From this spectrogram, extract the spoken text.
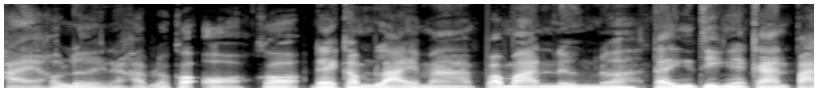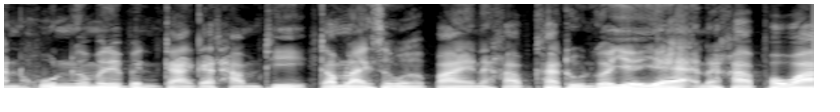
ขายเขาเลยนะครับ แล้วก็ออกก็ได้กำไรมาประมาณหนึ่งเนาะแต่จริงๆเนี่ยการปั่นหุ้นก็ไม่ได้เป็นการกระทำที่กำไรเสมอไปนะครับขาดทุนก็เยอะแยะนะครับ เพราะว่า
